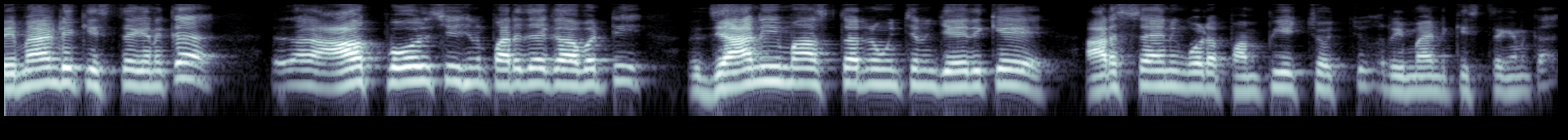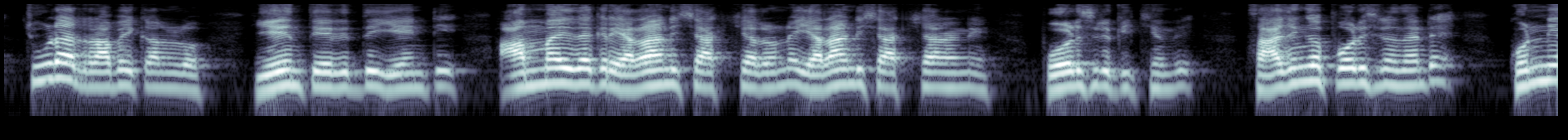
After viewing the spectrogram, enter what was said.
రిమాండ్కి ఇస్తే కనుక ఆ పోలీస్ స్టేషన్ పరిధే కాబట్టి జానీ మాస్టర్ని ఉంచిన జైలుకే అరెస్ట్ ఆయన కూడా పంపించవచ్చు రిమాండ్కి ఇస్తే కనుక చూడాలి రాబోయే కాలంలో ఏం తేలిద్ది ఏంటి ఆ అమ్మాయి దగ్గర ఎలాంటి సాక్ష్యాలు ఉన్నాయి ఎలాంటి సాక్ష్యాలని పోలీసులకు ఇచ్చింది. సహజంగా పోలీసులు ఏంటంటే కొన్ని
